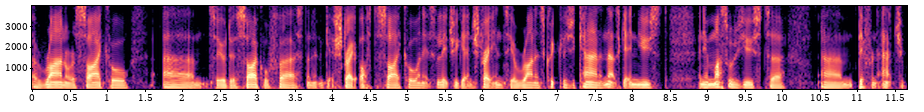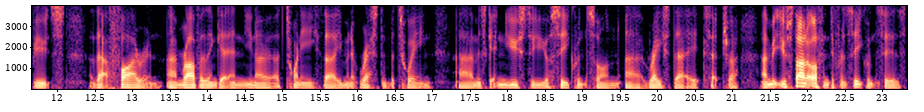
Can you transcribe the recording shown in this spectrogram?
a run or a cycle. Um, so you'll do a cycle first and then get straight off the cycle, and it's literally getting straight into your run as quickly as you can, and that's getting used and your muscles used to um, different attributes that are firing um, rather than getting you know a 20 30 minute rest in between um, getting used to your sequence on uh, race day etc um, but you start it off in different sequences.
